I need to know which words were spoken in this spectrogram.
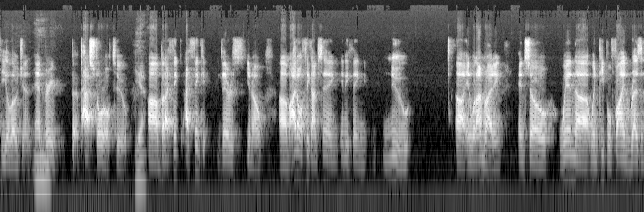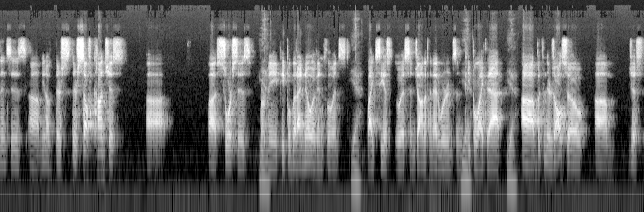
theologian and mm. very pastoral too. Yeah. Uh, but I think I think there's you know um, I don't think I'm saying anything new in what I'm writing and so when uh, when people find resonances, um, you know, there's there's self conscious uh, uh, sources for yeah. me, people that I know have influenced, yeah. like C.S. Lewis and Jonathan Edwards and yeah. people like that. Yeah. Uh, but then there's also um, just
